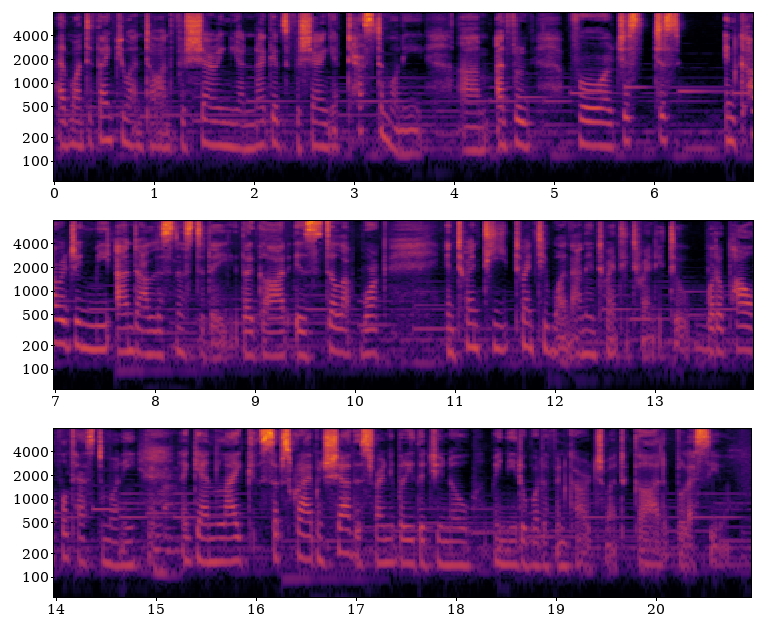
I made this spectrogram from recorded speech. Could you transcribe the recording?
I want to thank you, Anton, for sharing your nuggets, for sharing your testimony, um, and for for just just encouraging me and our listeners today that God is still at work in 2021 and in 2022. What a powerful testimony. Again, like, subscribe, and share this for anybody that you know may need a word of encouragement. God bless you.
